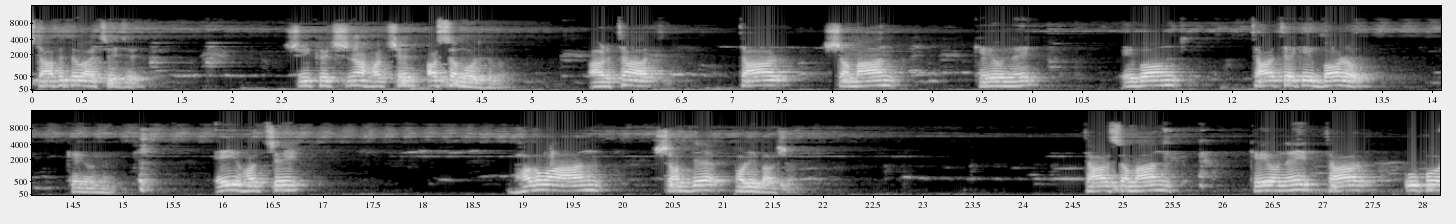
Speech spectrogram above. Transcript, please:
স্থাপিত আছে যে শ্রীকৃষ্ণ হচ্ছেন অসমর্ধ, অর্থাৎ তার সমান কেউ নেই এবং তার থেকে বড় কেউ নেই। এই হচ্ছে ভগবান শব্দের পরিভাষা। তার সমান কেউ নেই, তার উপর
